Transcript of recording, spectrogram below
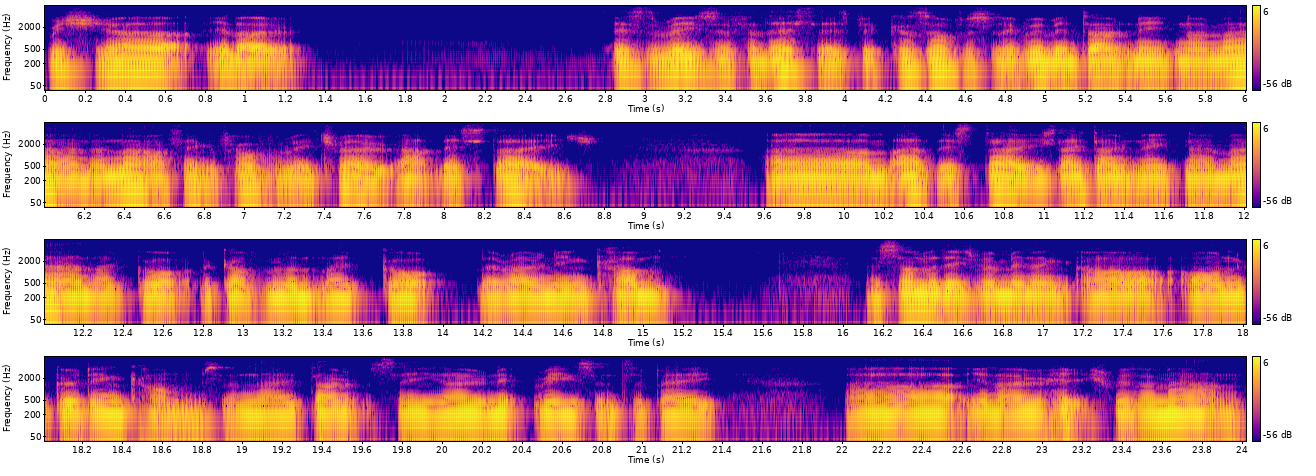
which, you know, is the reason for this is because obviously women don't need no man, and that I think is probably true at this stage. Um, at this stage, they don't need no man. They've got the government, they've got their own income, and some of these women are on good incomes, and they don't see no reason to be, uh, you know, hitched with a man.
